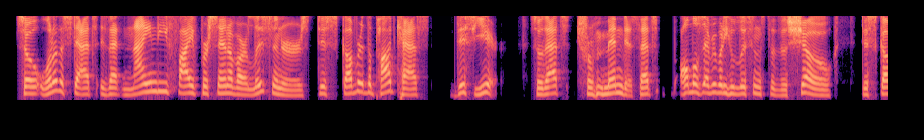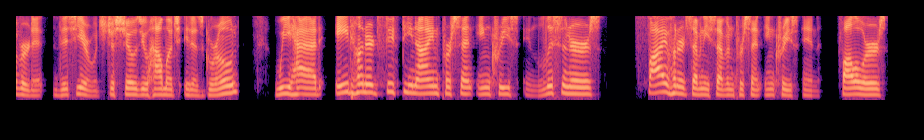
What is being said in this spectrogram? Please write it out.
So, one of the stats is that 95% of our listeners discovered the podcast this year. So, that's tremendous. That's almost everybody who listens to the show discovered it this year, which just shows you how much it has grown. We had 859% increase in listeners, 577% increase in followers.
